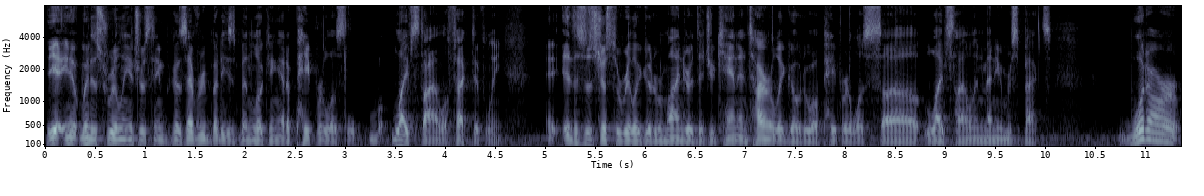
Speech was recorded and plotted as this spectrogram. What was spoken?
Yeah, you know, when it's really interesting because everybody's been looking at a paperless lifestyle effectively. This is just a really good reminder that you can't entirely go to a paperless uh, lifestyle in many respects what are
